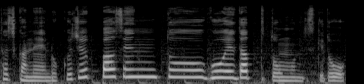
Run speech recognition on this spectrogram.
確かね60%超えだったと思うんですけど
